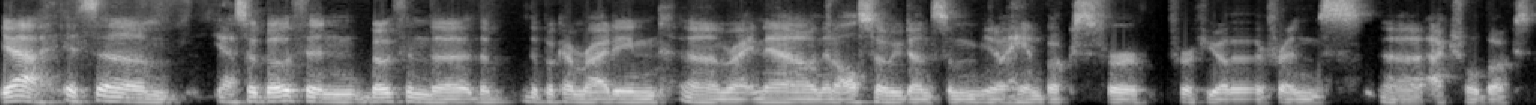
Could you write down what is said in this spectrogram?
Yeah, it's um yeah, so both in both in the the, the book I'm writing um, right now, and then also we've done some you know handbooks for for a few other friends, uh, actual books.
